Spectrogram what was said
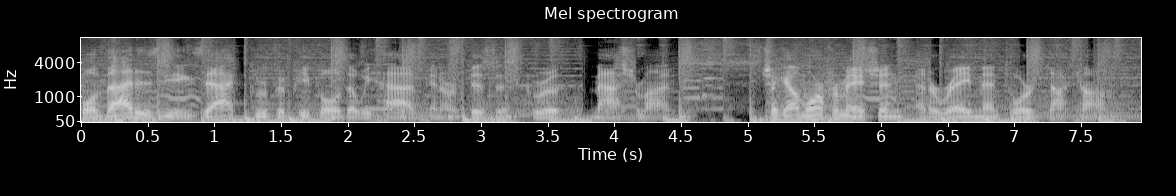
Well, that is the exact group of people that we have in our business growth mastermind. Check out more information at arraymentors.com.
